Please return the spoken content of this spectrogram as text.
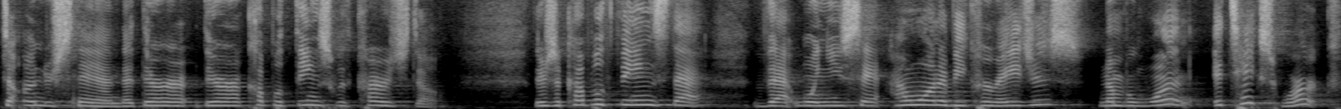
to understand that there are, there are a couple things with courage, though. There's a couple things that, that when you say, I want to be courageous, number one, it takes work.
